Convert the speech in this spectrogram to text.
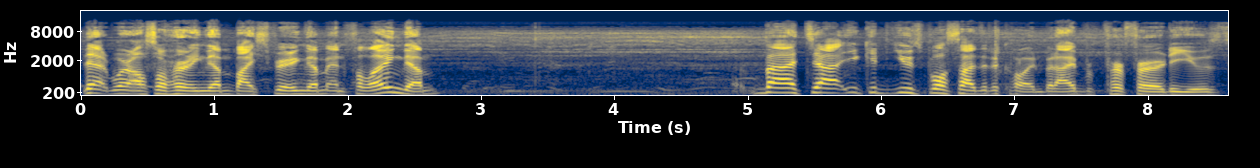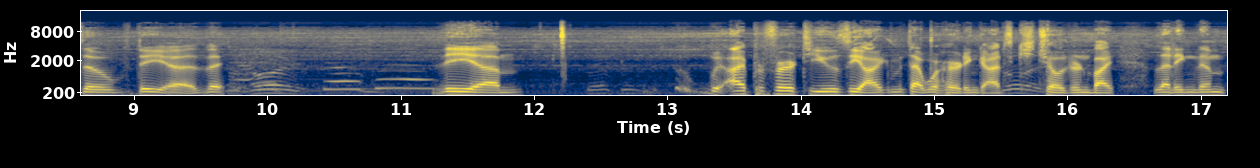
that we're also hurting them by spearing them and filleting them. But uh, you could use both sides of the coin. But I prefer to use the the uh, the the um. I prefer to use the argument that we're hurting God's children by letting them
